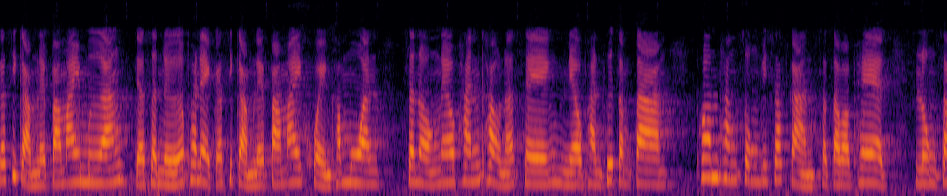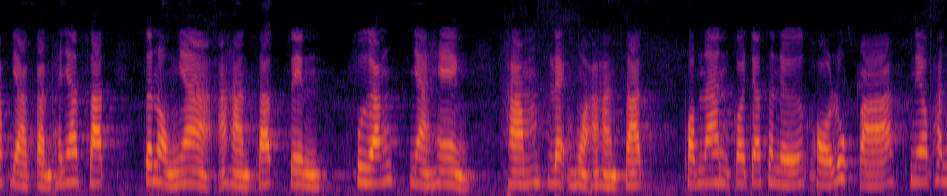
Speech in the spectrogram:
กสิกรรมและป่าไม้เมือง จะเสนอแผนกกสิกรรมและป่าไม้แขวงขมวน สนองแนวพันธุ์ข้านาแซงแนวพันธุ์พืชต่างๆ พร้อมทั้งทรงวิชาการสัตวแพทย์ ลงซักยากันพยาธิสัตว์ สนองหญ้าอาหารสัตว์เช่นเฟืองหญ้าแห้งห้ำและหัวอาหารสัตว์ พร้อมนั้นก็จะเสนอขอลูกป๋าแนวพัน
